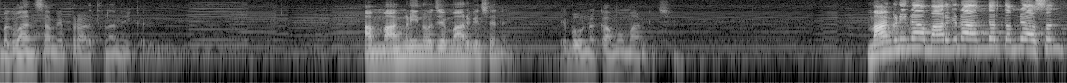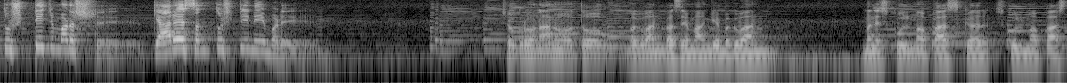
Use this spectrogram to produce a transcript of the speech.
ભગવાન સામે પ્રાર્થના નહીં કરવી. આ માંગણીનો જે માર્ગ છે ને, એ બહુ નકામો માર્ગ છે. માંગણીના માર્ગના અંદર તમને અસંતુષ્ટિ જ મળશે. ક્યારે સંતુષ્ટિ નહીં મળે? છોકરો નાનો હતો, ભગવાન પાસે માંગે, ભગવાન મને સ્કૂલમાં પાસ કર, સ્કૂલમાં પાસ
